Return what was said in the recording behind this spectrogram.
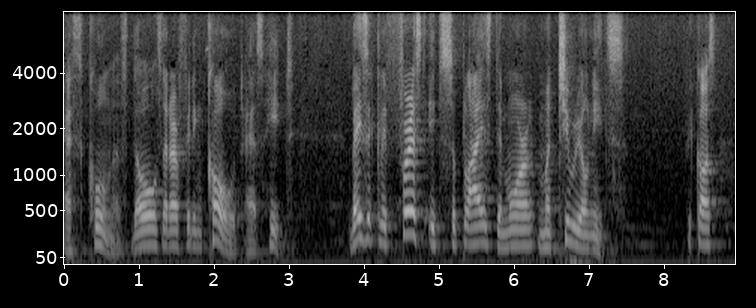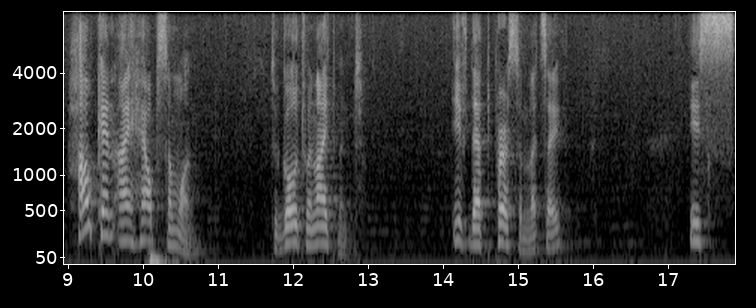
as coolness. Those that are feeling cold as heat basically first it supplies the more material needs. Because how can i help someone to go to enlightenment if that person let's say is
